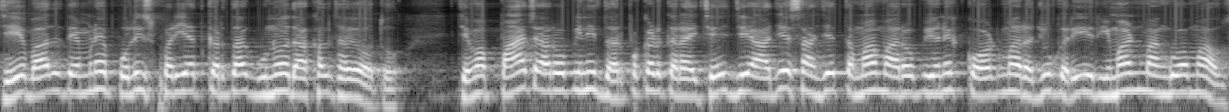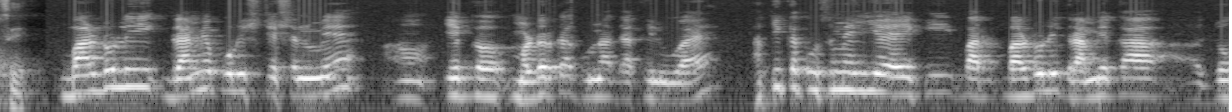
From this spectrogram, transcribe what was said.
જે બાદ તેમણે પોલીસ ફરિયાદ કરતાં ગુનો દાખલ થયો હતો જેમાં પાંચ આરોપીની ધરપકડ કરાઈ છે જે આજે સાંજે તમામ આરોપીઓને કોર્ટમાં રજૂ કરી રિમાન્ડ માંગવામાં આવશે बारडोली ग्राम्य पुलिस स्टेशन में अ, एक मर्डर का गुना दाखिल हुआ है हकीकत उसमें ये है कि बार, बारडोली ग्राम्य का जो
